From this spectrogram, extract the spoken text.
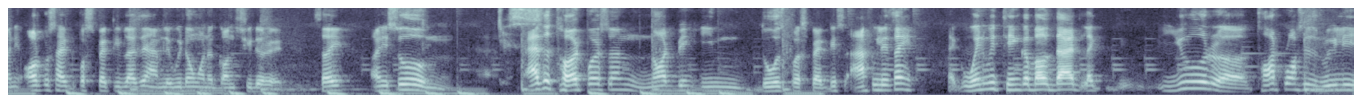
अनि अर्को साइड पर्सपेक्टिभलाई चाहिँ हामीले वी डोन्ट वान कन्सिडर इट सही अनि सो एज अ थर्ड पर्सन नट बिङ इन दोज पर्सपेक्टिभ आफूले चाहिँ लाइक वेन वी थिङ्क अबाउट द्याट लाइक your थट प्रोसेस रियली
